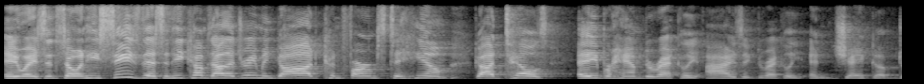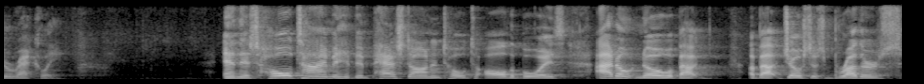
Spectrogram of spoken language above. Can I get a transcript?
anyways, and so, and he sees this and he comes out of that dream and God confirms to him. God tells Abraham directly, Isaac directly, and Jacob directly. And this whole time it had been passed on and told to all the boys. I don't know about, about Joseph's brothers.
